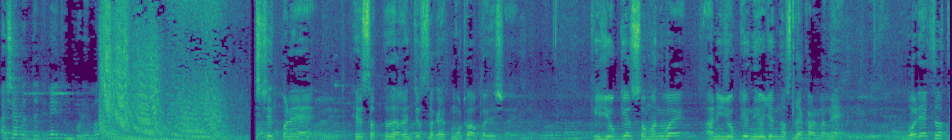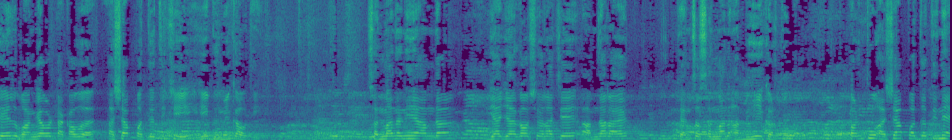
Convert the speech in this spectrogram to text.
अशा पद्धतीने इथून पुढे मग निश्चितपणे हे सत्ताधाऱ्यांचे सगळ्यात मोठं अपयश आहे. की योग्य समन्वय आणि योग्य नियोजन नसल्या कारणाने वड्याचं तेल वांग्यावर टाकावं अशा पद्धतीची ही भूमिका होती. सन्माननीय आमदार या जळगाव शहराचे आमदार आहेत त्यांचा सन्मान आम्हीही करतो. परंतु अशा पद्धतीने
